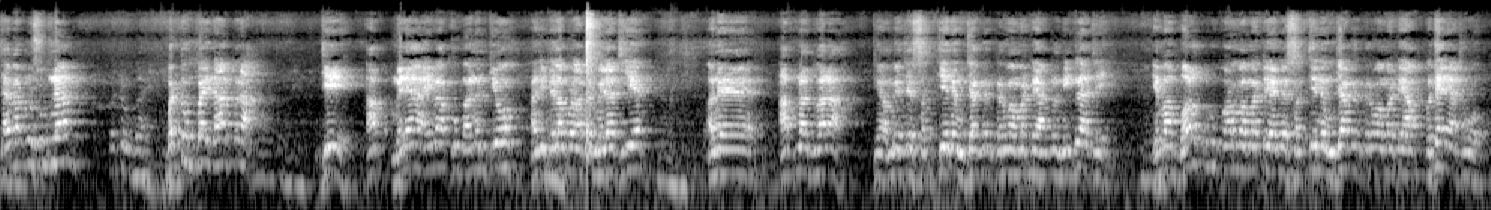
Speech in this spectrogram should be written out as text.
સાહેબ, આપનું શુભ નામ? બટુકભાઈ દારપરા. જે, આપ મળ્યા આવ્યા ખૂબ આનંદ થયો. આની પહેલા પણ આપણે મળ્યા છીએ. અને આપના દ્વારા કે અમે જે સત્યને ઉજાગર કરવા માટે આગળ નીકળ્યા છે, એમાં બળ પૂરું પાડવા માટે અને સત્યને ઉજાગર કરવા માટે આપ પધાર્યા છો.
